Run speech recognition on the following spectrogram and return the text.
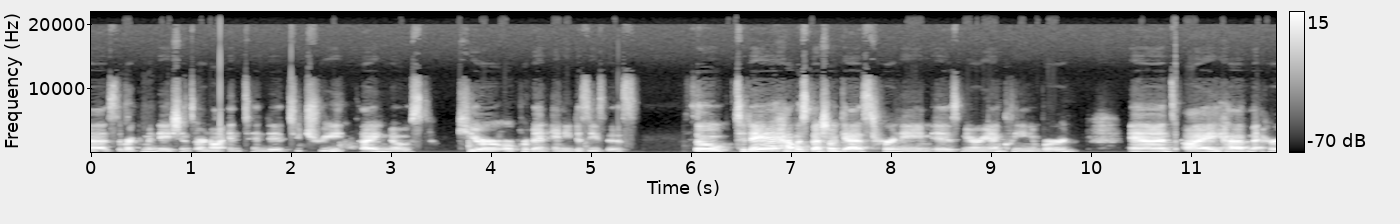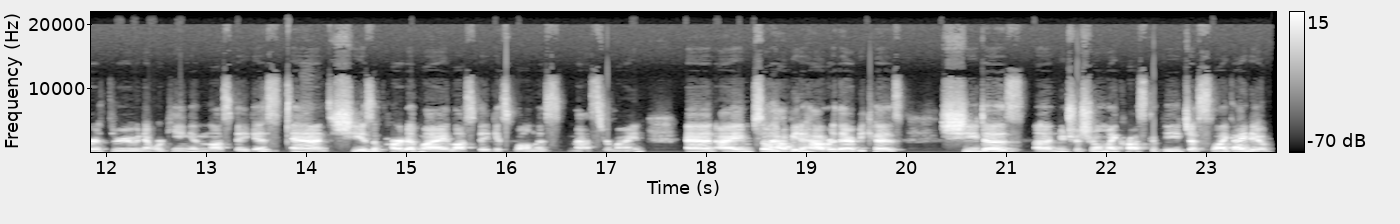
as the recommendations are not intended to treat, diagnose, cure, or prevent any diseases. So today I have a special guest. Her name is Maryanne Klingenberg. And I have met her through networking in Las Vegas, and she is a part of my Las Vegas Wellness Mastermind. And I'm so happy to have her there because she does a nutritional microscopy just like I do,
